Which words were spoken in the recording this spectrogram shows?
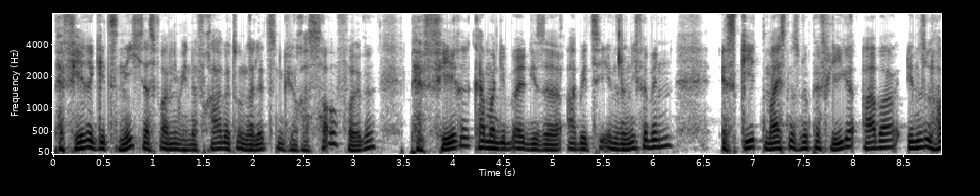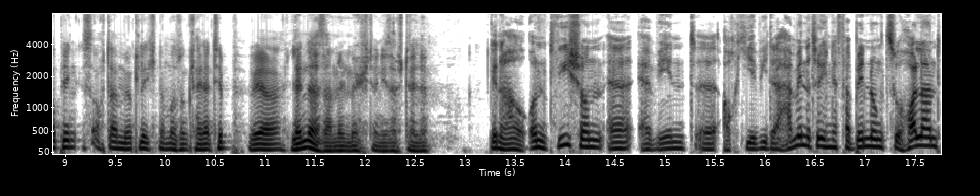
Per Fähre geht's nicht. Das war nämlich eine Frage zu unserer letzten Curaçao-Folge. Per Fähre kann man die bei diese ABC-Inseln nicht verbinden. Es geht meistens nur per Fliege, aber Inselhopping ist auch da möglich. Nochmal so ein kleiner Tipp, wer Länder sammeln möchte an dieser Stelle. Genau, und wie schon äh, erwähnt, äh, auch hier wieder haben wir natürlich eine Verbindung zu Holland.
